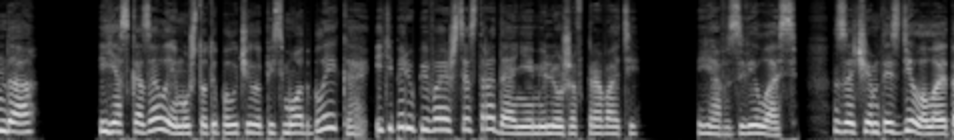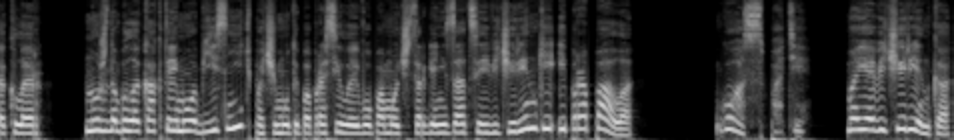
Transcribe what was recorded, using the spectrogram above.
Да. И я сказала ему, что ты получила письмо от Блейка и теперь упиваешься страданиями, лежа в кровати. Я взвелась. «Зачем ты сделала это, Клэр? Нужно было как-то ему объяснить, почему ты попросила его помочь с организацией вечеринки и пропала». «Господи, моя вечеринка,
